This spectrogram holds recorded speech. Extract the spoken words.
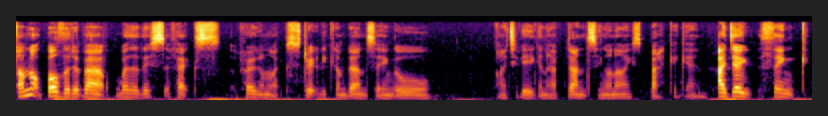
I'm not bothered about whether this affects a program like Strictly Come Dancing or ITV are going to have Dancing on Ice back again. I don't think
